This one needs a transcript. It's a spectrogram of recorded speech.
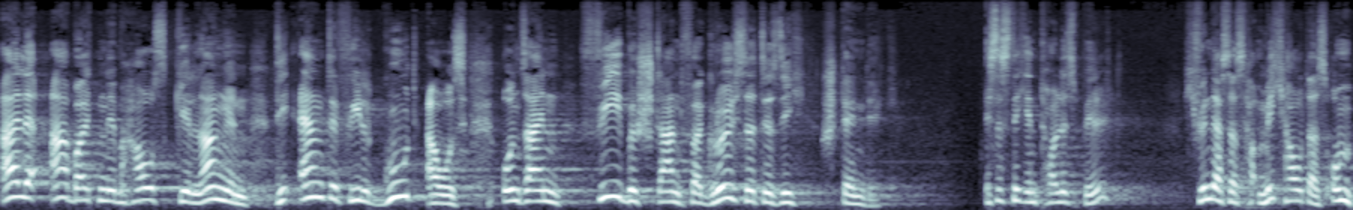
Alle Arbeiten im Haus gelangen, die Ernte fiel gut aus und sein Viehbestand vergrößerte sich ständig. Ist es nicht ein tolles Bild? Ich finde, dass das, mich haut das um.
